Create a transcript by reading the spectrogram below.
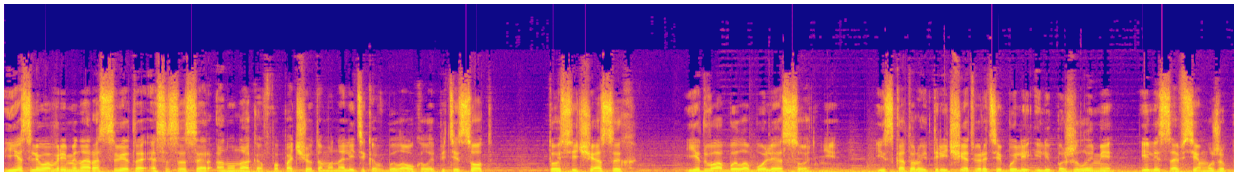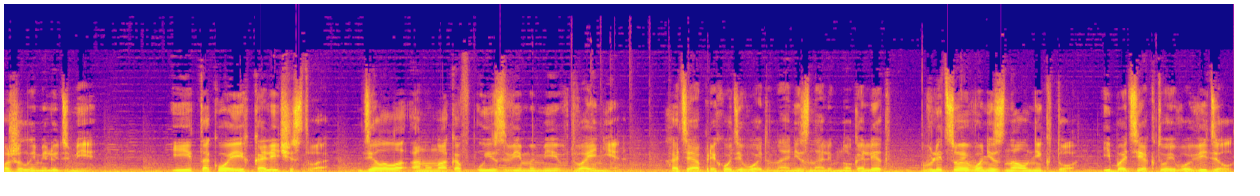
Если во времена расцвета СССР анунаков по подсчетам аналитиков было около 500, то сейчас их едва было более сотни – из которой три четверти были или пожилыми, или совсем уже пожилыми людьми. И такое их количество делало анунаков уязвимыми вдвойне. Хотя о приходе Войдена они знали много лет, в лицо его не знал никто, ибо те, кто его видел,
